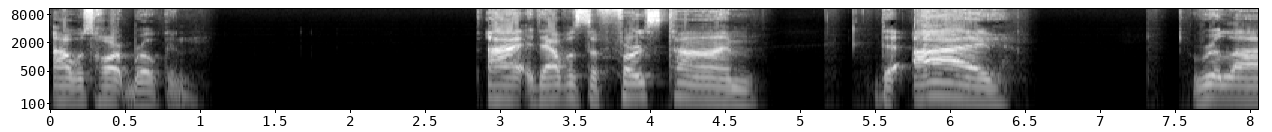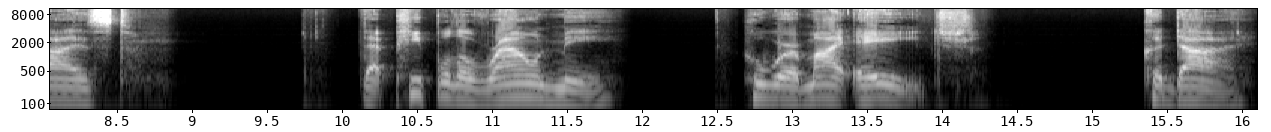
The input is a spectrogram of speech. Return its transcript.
I was heartbroken. I that was the first time that I realized that people around me who were my age could die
